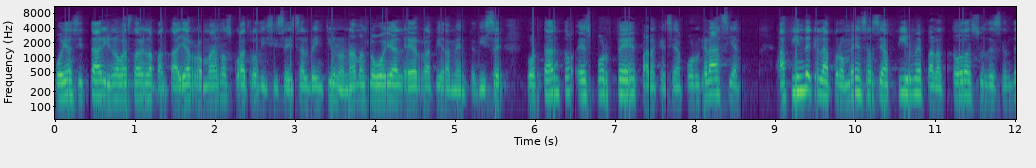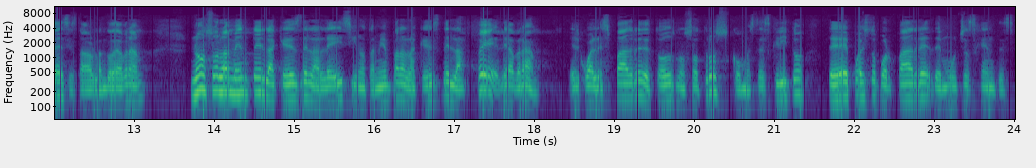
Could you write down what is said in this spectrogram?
Voy a citar, y no va a estar en la pantalla, Romanos 4, 16 al 21. Nada más lo voy a leer rápidamente. Dice, por tanto, es por fe para que sea por gracia, a fin de que la promesa sea firme para toda su descendencia. Estaba hablando de Abraham. No solamente la que es de la ley, sino también para la que es de la fe de Abraham, el cual es Padre de todos nosotros, como está escrito, te he puesto por Padre de muchas gentes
